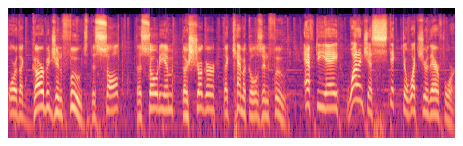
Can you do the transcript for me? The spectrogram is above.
or the garbage in foods, the salt, the sodium, the sugar, the chemicals in food? FDA, why don't you stick to what you're there for?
